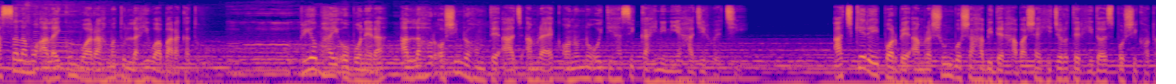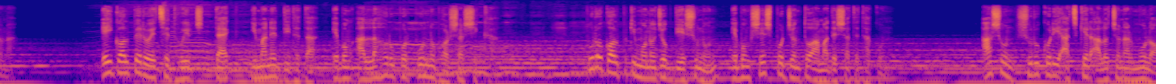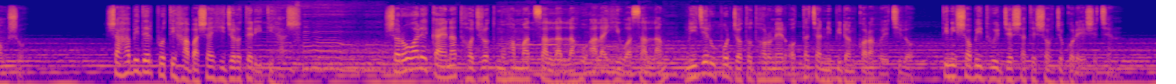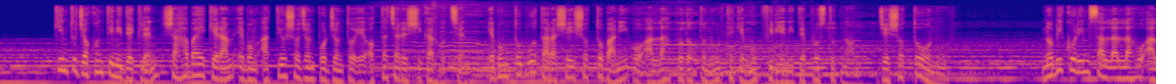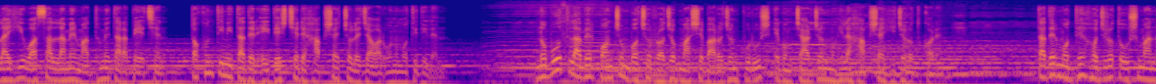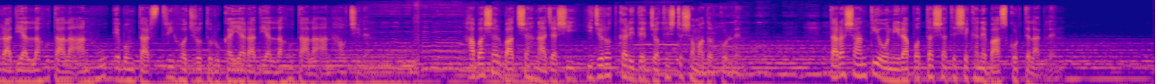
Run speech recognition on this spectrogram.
আসসালামু আলাইকুম ওয়া রাহমাতুল্লাহি ওয়া বারাকাতুহ। প্রিয় ভাই ও বোনেরা, আল্লাহর অসীম রহমতে আজ আমরা এক অনন্য ঐতিহাসিক কাহিনী নিয়ে হাজির হয়েছি। আজকের এই পর্বে আমরা শুনব সাহাবিদের হাবাসায় হিজরতের হৃদয়স্পর্শী ঘটনা। এই গল্পে রয়েছে ধৈর্য, ত্যাগ, ইমানের দ্বিধেতা এবং আল্লাহর উপর পূর্ণ ভরসার শিক্ষা। পুরো গল্পটি মনোযোগ দিয়ে শুনুন এবং শেষ পর্যন্ত আমাদের সাথে থাকুন। আসুন শুরু করি আজকের আলোচনার মূল অংশ। সাহাবিদের প্রতি হাবাসায় হিজরতের ইতিহাস। সরোয়ারে কায়নাত হজরত মুহাম্মদ সাল্লাল্লাহু আলাইহি ওয়াসাল্লাম নিজের উপর যত ধরনের অত্যাচার নিপীড়ন করা হয়েছিল, তিনি সবই ধৈর্যের সাথে সহ্য করে এসেছেন। কিন্তু যখন তিনি দেখলেন সাহাবায়ে কেরাম এবং আত্মীয় স্বজন পর্যন্ত এ অত্যাচারের শিকার হচ্ছেন এবং তবুও তারা সেই সত্যবাণী ও আল্লাহ প্রদত্ত নূর থেকে মুখ ফিরিয়ে নিতে প্রস্তুত নন, যে সত্য ও নূর। নবী করিম সাল্লাল্লাহু আলাইহি ওয়াসাল্লামের মাধ্যমে তারা পেয়েছেন তখন তিনি তাদের এই দেশ ছেড়ে হাবসায় চলে যাওয়ার অনুমতি দিলেন। নবুয়ত লাভের পঞ্চম বছর রজব মাসে বারোজন পুরুষ এবং চারজন মহিলা হাবসায় হিজরত করেন। তাদের মধ্যে হজরত উসমান রাদিয়াল্লাহু তালা আনহু এবং তার স্ত্রী হজরত রুকাইয়া রাদিয়াল্লাহু তালা আনহাও ছিলেন। হাবাসার বাদশাহ নাজাসি হিজরতকারীদের যথেষ্ট সমাদর করলেন। তারা শান্তি ও নিরাপত্তার সাথে সেখানে বাস করতে লাগলেন।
